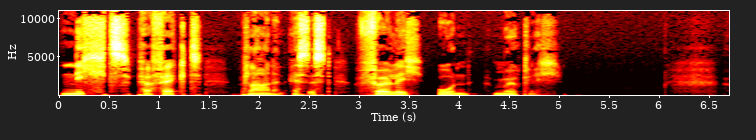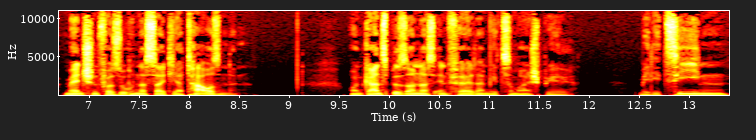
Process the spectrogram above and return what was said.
nichts perfekt planen. Es ist völlig unmöglich. Menschen versuchen das seit Jahrtausenden. Und ganz besonders in Feldern wie zum Beispiel Medizin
